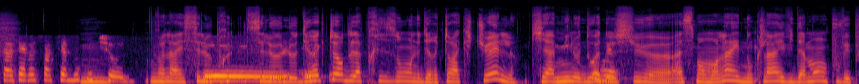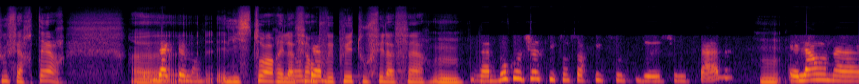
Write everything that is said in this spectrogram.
Ça a fait ressortir beaucoup de hmm. choses. Voilà, et c'est le, c'est le, directeur de la prison, le directeur actuel, qui a mis le doigt dessus euh, à ce moment-là. Et donc là, évidemment, on ne pouvait plus faire taire. Euh, l'histoire et l'affaire, on ne pouvait plus étouffer l'affaire. Hmm. Il y a beaucoup de choses qui sont sorties sous, de, sous le sable. Hmm. Et là, on a,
